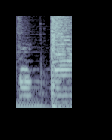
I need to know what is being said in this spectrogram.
Bye.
